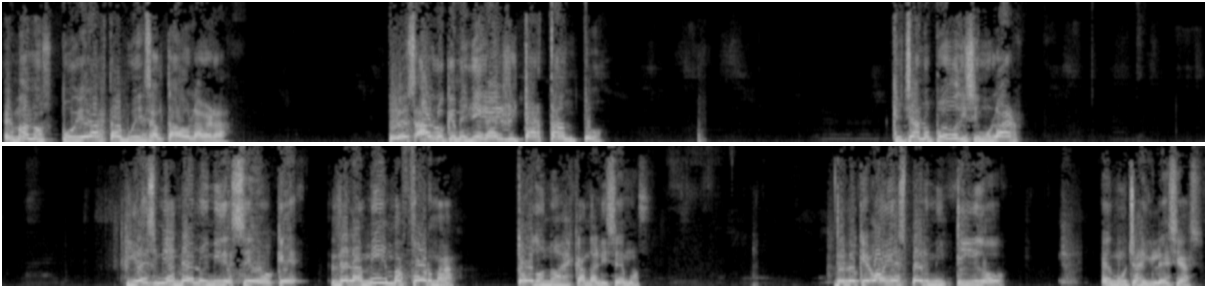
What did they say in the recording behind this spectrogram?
Hermanos, pudiera estar muy exaltado, la verdad. Pero es algo que me llega a irritar tanto que ya no puedo disimular. Y es mi anhelo y mi deseo que de la misma forma todos nos escandalicemos de lo que hoy es permitido en muchas iglesias.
